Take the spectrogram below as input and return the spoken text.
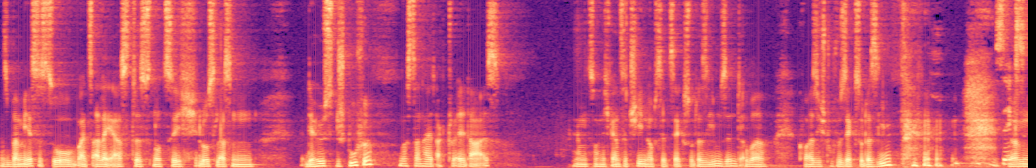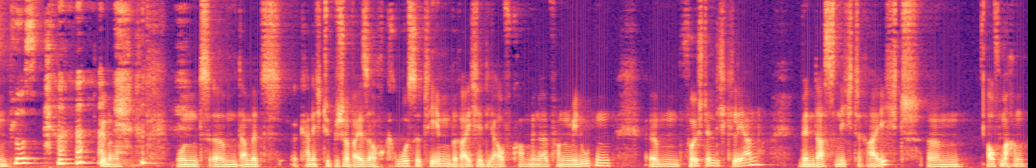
Also bei mir ist es so, als allererstes nutze ich Loslassen der höchsten Stufe, was dann halt aktuell da ist. Wir haben uns noch nicht ganz entschieden, ob es jetzt sechs oder sieben sind, aber quasi Stufe sechs oder sieben. Sechs ähm, plus. genau. Und ähm, damit kann ich typischerweise auch große Themenbereiche, die aufkommen, innerhalb von Minuten ähm, vollständig klären. Wenn das nicht reicht, ähm, aufmachen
